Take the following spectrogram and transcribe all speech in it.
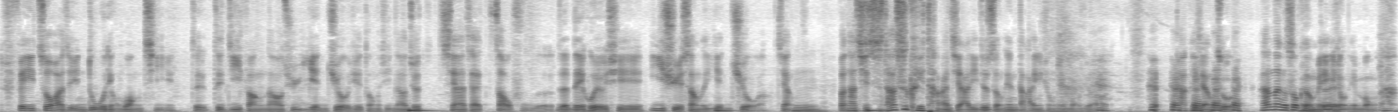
非洲还是印度，我有点忘记这这地方，然后去研究一些东西，然后就现在在造福了人类，会有一些医学上的研究啊，这样子。但他其实他是可以躺在家里，就整天打英雄联盟就好了。他可以这样做，他那个时候可能没英雄联盟了，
